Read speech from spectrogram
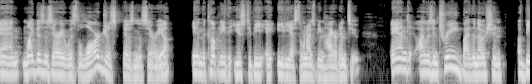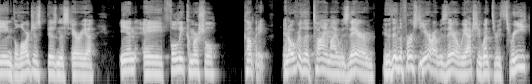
and my business area was the largest business area in the company that used to be EDS, the one I was being hired into. And I was intrigued by the notion of being the largest business area in a fully commercial company. And over the time I was there, within the first year I was there, we actually went through three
